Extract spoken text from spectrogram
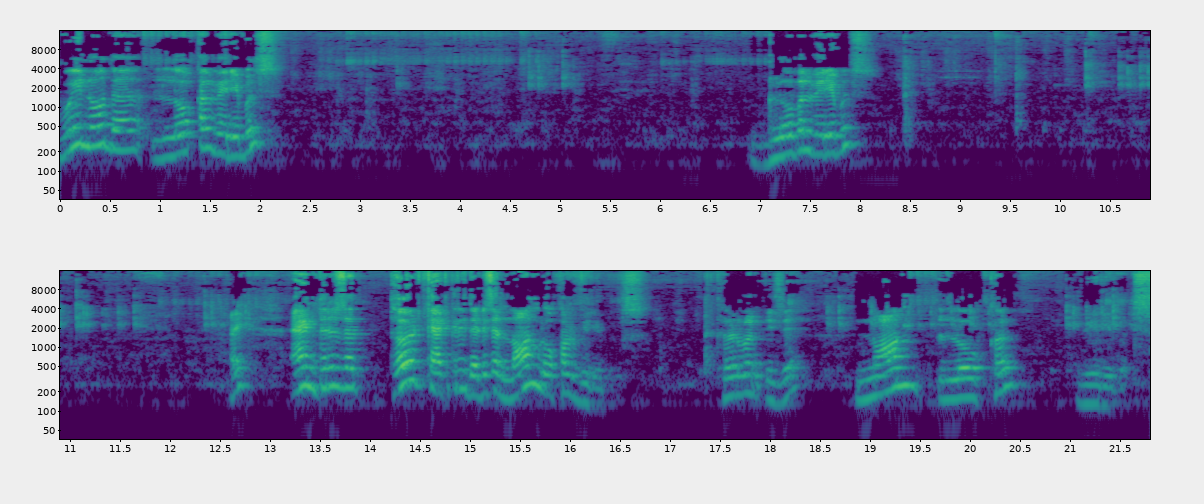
we know the local variables. Global variables. Right? And there is a third category that is a non-local variables. Third one is a non-local variables.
